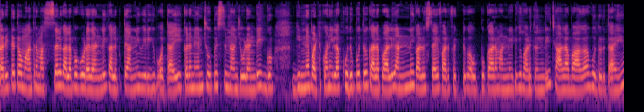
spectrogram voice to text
గరిటెతో మాత్రం అస్సలు కలపకూడదండి. కలిపితే అన్నీ విరిగిపోతాయి. ఇక్కడ నేను చూపిస్తున్నాను చూడండి. గిన్నె పట్టుకొని ఇలా కుదుపుతూ కలపాలి. అన్నీ కలుస్తాయి పర్ఫెక్ట్గా. ఉప్పు కారం అన్నిటికీ పడుతుంది. చాలా బాగా కుదురుతాయి.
